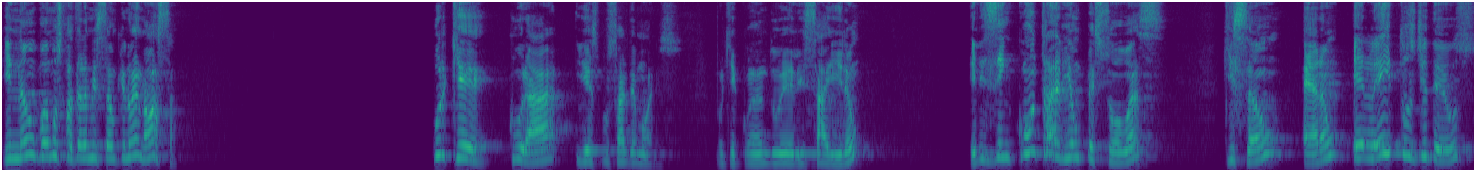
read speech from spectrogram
e não vamos fazer a missão que não é nossa. Por que curar e expulsar demônios? Porque quando eles saíram, eles encontrariam pessoas que são eram eleitos de Deus,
